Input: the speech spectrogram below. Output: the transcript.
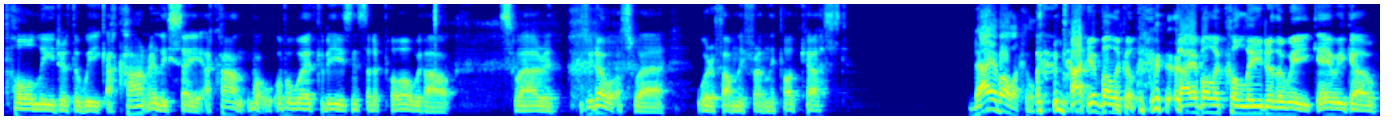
poor leader of the week. I can't really say. I can't. What other word could I use instead of poor without swearing? Because we know what I swear. We're a family friendly podcast. Diabolical. Diabolical. Diabolical leader of the week. Here we go.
